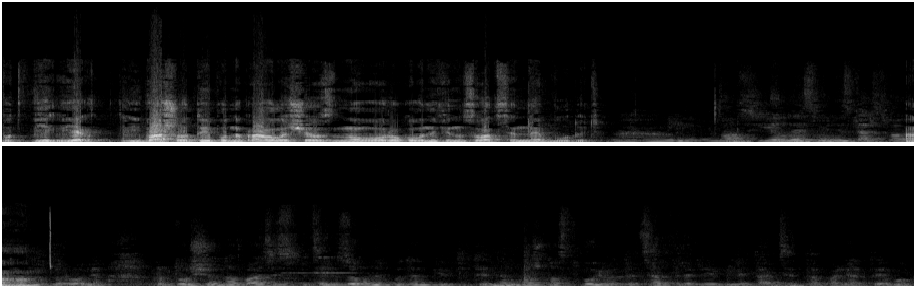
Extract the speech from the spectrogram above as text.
от, я- я- і вашого типу направило, що з нового року вони фінансуватися не будуть. Ні, у нас є лист Міністерства Ага. Про те, що на базі спеціалізованих будинків дитини можна створювати центри реабілітації та паліативу,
